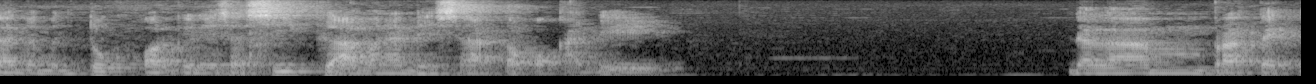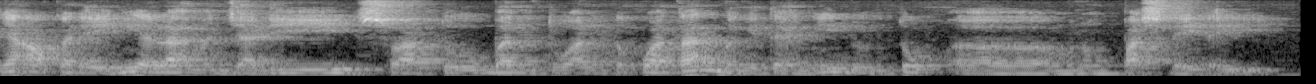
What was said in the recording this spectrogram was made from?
dan membentuk organisasi keamanan desa atau OKD dalam prakteknya OKD ini adalah menjadi suatu bantuan kekuatan bagi TNI untuk e, menumpas DTI.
